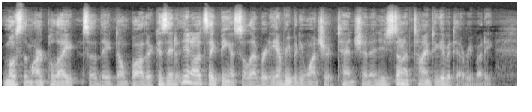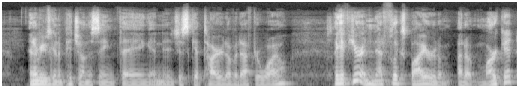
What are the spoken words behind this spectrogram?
Most of them aren't polite, so they don't bother because they, you know, it's like being a celebrity. Everybody wants your attention, and you just don't have time to give it to everybody. And everybody's going to pitch on the same thing, and you just get tired of it after a while. Like if you're a Netflix buyer at a, at a market,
